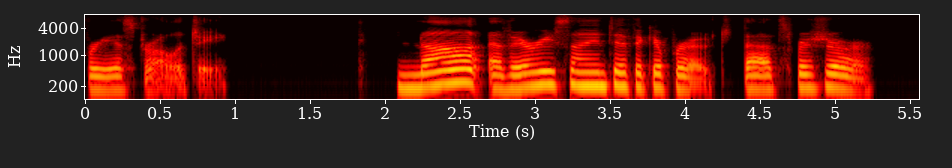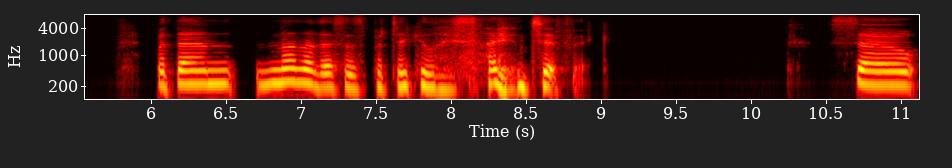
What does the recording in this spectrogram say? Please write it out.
free astrology. Not a very scientific approach, that's for sure. But then none of this is particularly scientific. So,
